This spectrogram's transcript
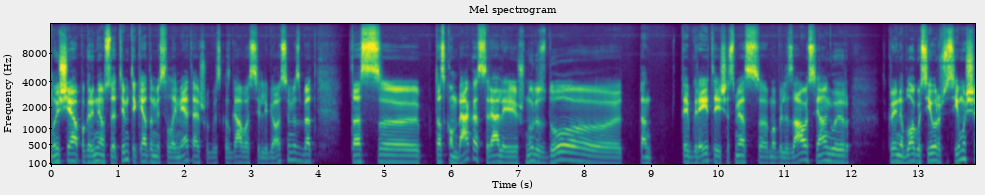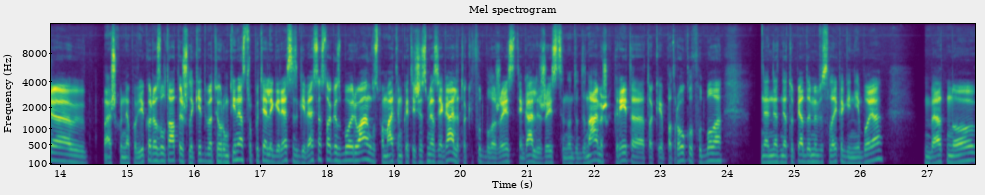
nu, išėjo pagrindiniam sudėtim, tikėdamisi laimėti, aišku, viskas gavosi lygiosiamis, bet tas, tas comebackas realiai iš 0-2 ten taip greitai iš esmės mobilizavosi Anglai ir tikrai neblogus įvarčius įmušė. Aišku, nepavyko rezultatą išlaikyti, bet jau rungtynės truputėlį geresnis, gyvesnis tokias buvo ir jau anglus. Pamatėm, kad iš esmės jie gali tokį futbolą žaisti, gali žaisti nu, dinamišką, greitą, tokį patrauklų futbolą, net netupėdami visą laiką gynyboje. Bet, nu,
